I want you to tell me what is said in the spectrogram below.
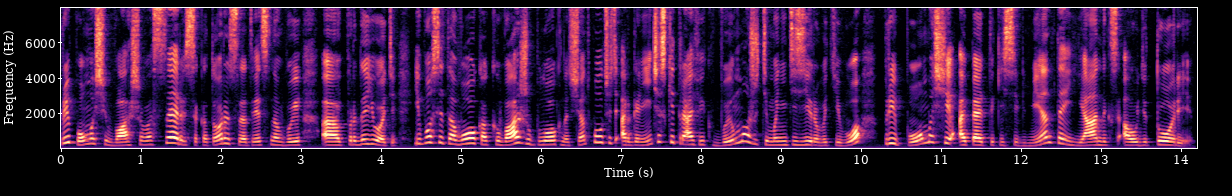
при помощи вашего сервиса, который, соответственно, вы продаете. И после того, как ваш блог начнет получать органический трафик, вы можете монетизировать его при помощи опять-таки сегмента Яндекс Аудитории.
